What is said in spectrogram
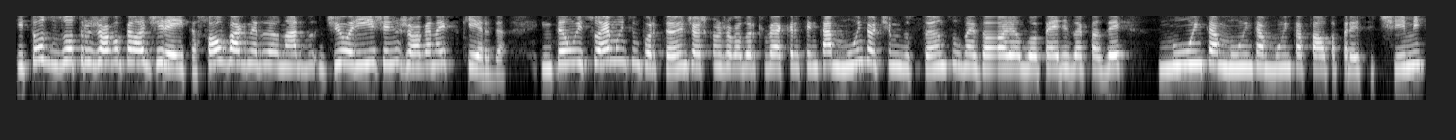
E todos os outros jogam pela direita, só o Wagner Leonardo, de origem, joga na esquerda. Então, isso é muito importante. Acho que é um jogador que vai acrescentar muito ao time do Santos, mas olha, o Lua Pérez vai fazer muita, muita, muita falta para esse time.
